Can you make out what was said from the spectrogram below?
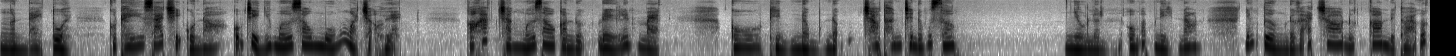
Ngần này tuổi, cô thấy giá trị của nó cũng chỉ như mớ rau muống ngoài chợ huyện. Có khác chăng mớ rau còn được để lên mẹt. Cô thì nồng nỗng trao thân trên đống rơm. Nhiều lần ôm ấp nỉ non, những tường được gã cho đứa con để thỏa ước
